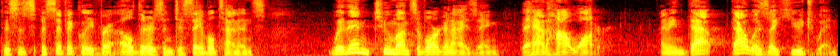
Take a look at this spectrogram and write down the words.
This is specifically for elders and disabled tenants. Within two months of organizing, they had hot water. I mean, that, that was a huge win.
